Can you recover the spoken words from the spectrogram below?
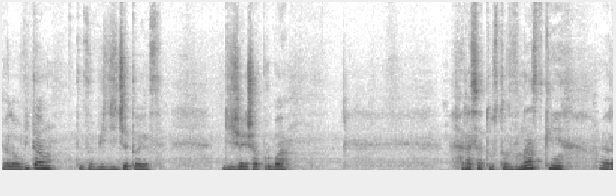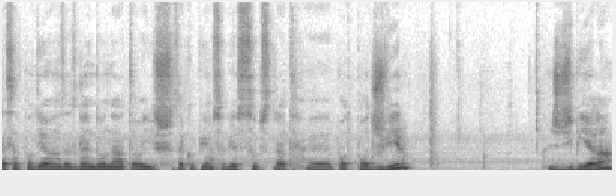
Hello, witam. To co widzicie to jest dzisiejsza próba resetu 112. Reset podjąłem ze względu na to, iż zakupiłem sobie substrat e, pod podżwir z JBL-a.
